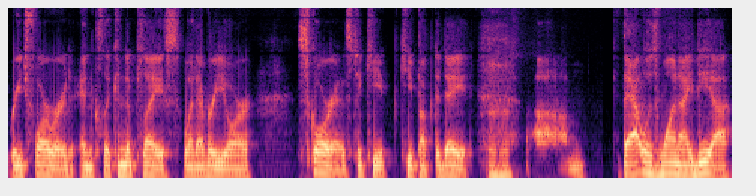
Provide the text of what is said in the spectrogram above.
reach forward and click into place whatever your score is to keep keep up to date. Uh-huh. Um, that was one idea.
